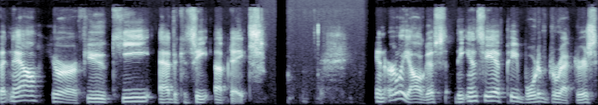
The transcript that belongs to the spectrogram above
But now, here are a few key advocacy updates. In early August, the NCFP Board of Directors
